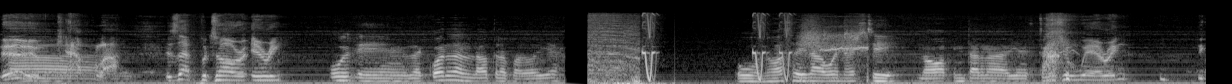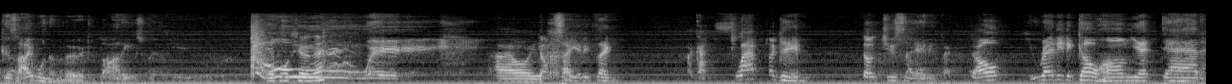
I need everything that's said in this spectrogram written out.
ah. Kefla. Is that Potara earring? Uy, eh, ¿recuerdan la otra parodia? Uh, no va a salir nada bueno, ¿eh? Sí, no va a pintar nada bien esto. What you're wearing? Because I want to merge bodies with you. ¿Qué funciona? Oh, wait. Ah, oye. Don't say anything. I got slapped again. Don't you say anything. Don't. You ready to go home yet, Dad?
